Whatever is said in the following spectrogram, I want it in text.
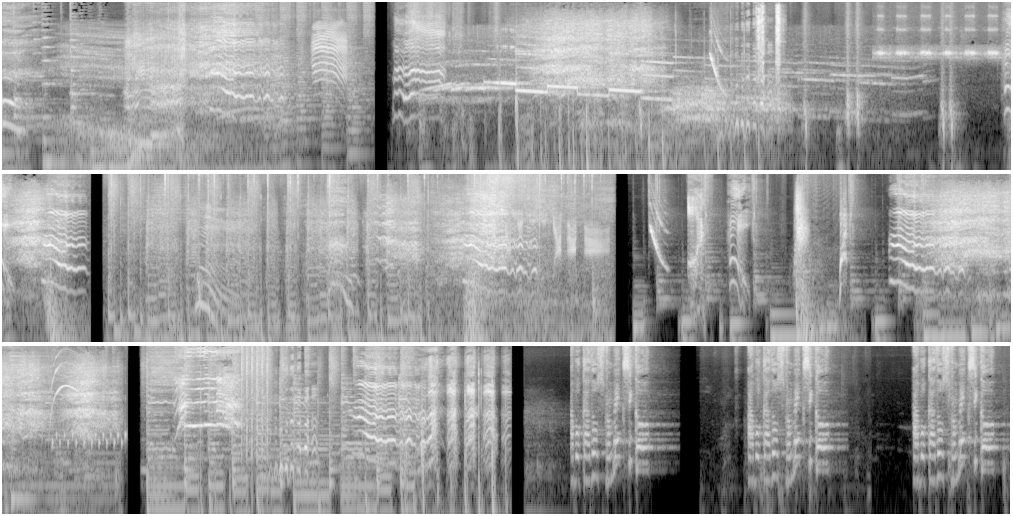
Hey! Avocados from Mexico. Avocados from Mexico. Avocados from Mexico.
